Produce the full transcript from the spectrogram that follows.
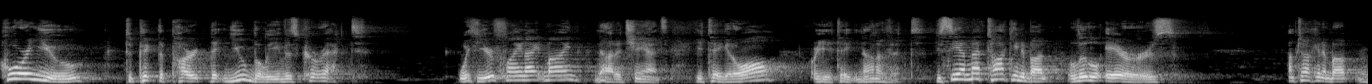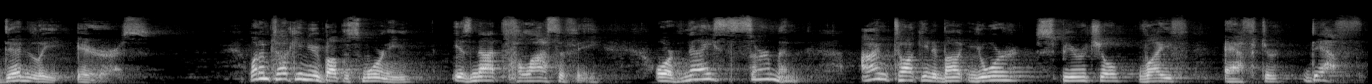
Who are you to pick the part that you believe is correct? With your finite mind, not a chance. You take it all or you take none of it. You see, I'm not talking about little errors. I'm talking about deadly errors. What I'm talking to you about this morning is not philosophy or nice sermon. I'm talking about your spiritual life after death.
